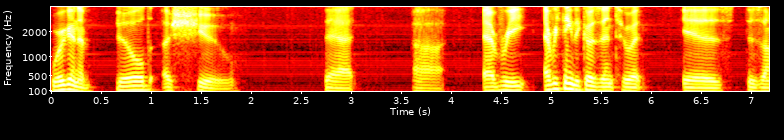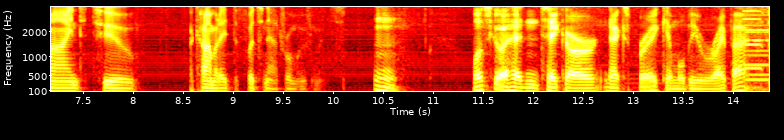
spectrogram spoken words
"We're going to build a shoe that uh, every everything that goes into it is designed to accommodate the foot's natural movements. Mm. Let's go ahead and take our next break, and we'll be right back.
